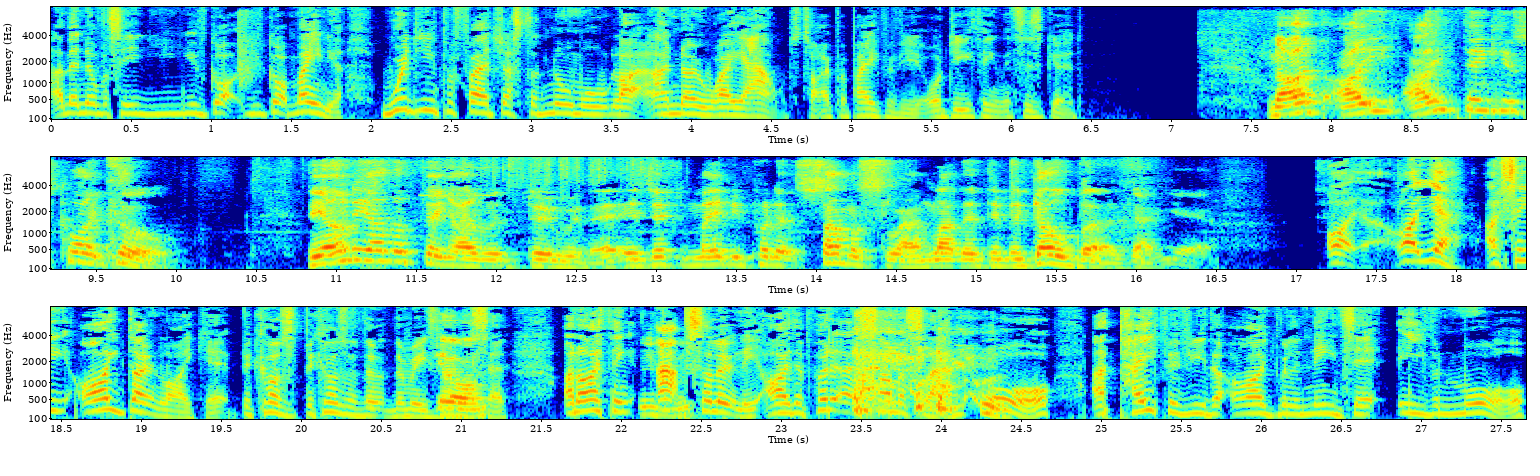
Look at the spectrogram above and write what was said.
and then obviously you- you've got you've got Mania. Would you prefer just a normal, like a no way out type of pay per view, or do you think this is good? No, I, I, think it's quite cool. The only other thing I would do with it is if maybe put it SummerSlam like they did with Goldberg that year. I, I, yeah, I see. I don't like it because because of the, the reason I said, and I think mm-hmm. absolutely either put it at SummerSlam or a pay per view that arguably needs it even more.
